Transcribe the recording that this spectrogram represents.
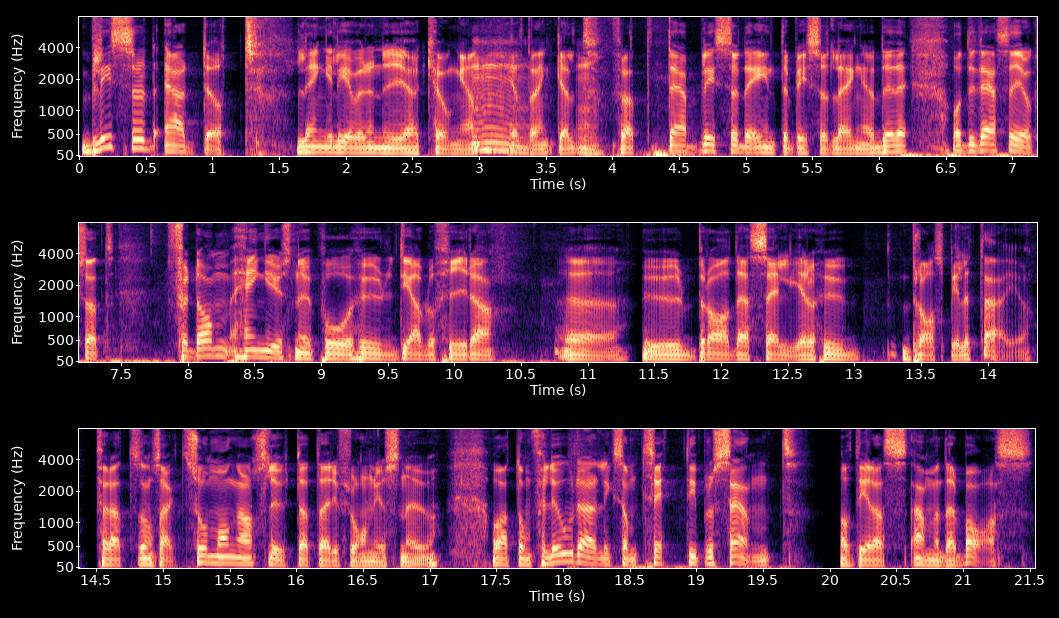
Blizzard är dött. Länge lever den nya kungen, mm. helt enkelt. Mm. För att det, Blizzard är inte Blizzard längre. Det, och det där säger också att för de hänger just nu på hur Diablo 4 Uh, eh, hur bra det säljer och hur bra spelet är. Ju. För att som sagt, så många har slutat därifrån just nu. Och att de förlorar liksom 30 procent av deras användarbas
